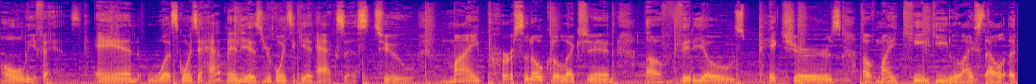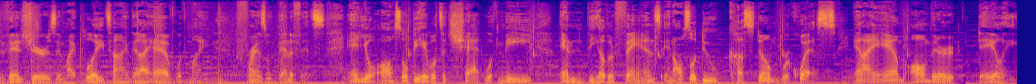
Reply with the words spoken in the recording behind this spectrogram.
OnlyFans. And what's going to happen is you're going to get access to my personal collection of videos, pictures of my kinky lifestyle adventures in my playtime that I have with my friends with benefits. And you'll also be able to chat with me and the other fans and also do custom requests. And I am on there daily.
